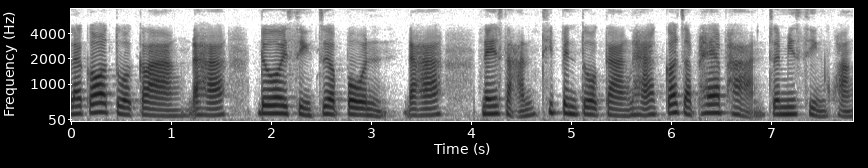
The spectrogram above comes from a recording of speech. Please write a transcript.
และก็ตัวกลางนะคะ โดยสิ่งเจือปนนะคะในสารที่เป็นตัวกลางนะคะ ก็จะแพร่ผ่านจะมีสิ่งขวาง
